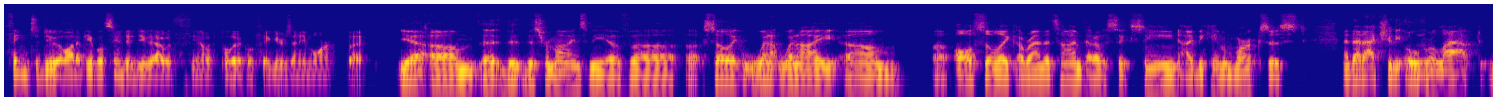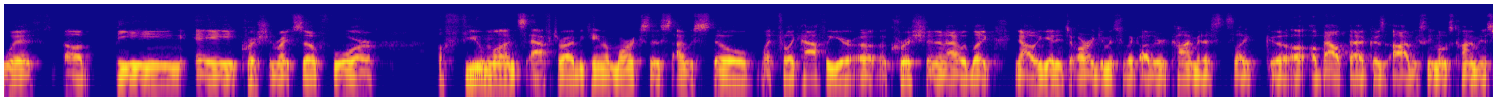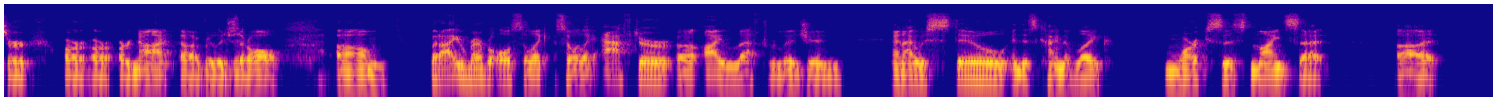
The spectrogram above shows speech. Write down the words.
thing to do. A lot of people seem to do that with you know with political figures anymore. But yeah, um, uh, th- this reminds me of uh, uh, so like when when I um, uh, also like around the time that I was sixteen, I became a Marxist, and that actually mm-hmm. overlapped with uh, being a Christian, right? So for a few months after I became a Marxist, I was still like for like half a year a, a Christian, and I would like you know I would get into arguments with like other communists like uh, about that because obviously most communists are are are, are not uh, religious mm-hmm. at all. Um, but I remember also like so like after uh, I left religion, and I was still in this kind of like Marxist mindset. Uh,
